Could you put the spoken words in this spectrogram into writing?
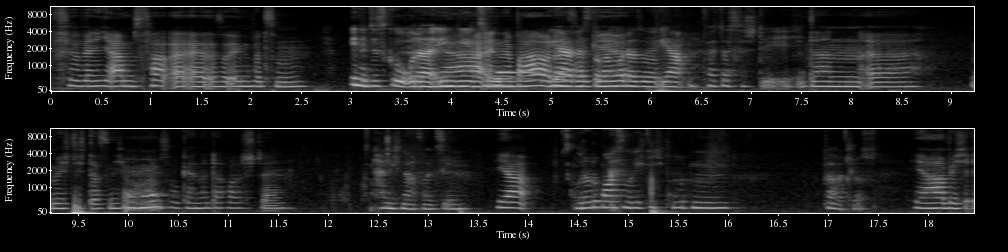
für wenn ich abends fahre, äh, also irgendwo zum In eine Disco oder Ja, irgendwie zum in eine Bar oder ja, so Restaurant gehe. oder so. Ja, das verstehe ich. dann äh, möchte ich das nicht Mhm. auch so gerne daraus stellen. Kann ich nachvollziehen. Ja, Oder du brauchst einen richtig guten Fahrradschloss. ja, habe ich. äh,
